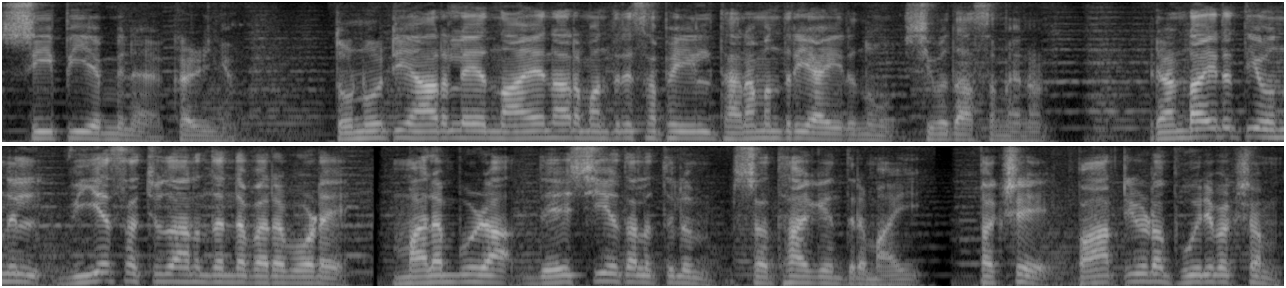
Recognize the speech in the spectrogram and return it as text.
സി പി എമ്മിന് കഴിഞ്ഞു. തൊണ്ണൂറ്റിയാറിലെ നായനാർ മന്ത്രിസഭയിൽ ധനമന്ത്രിയായിരുന്നു ശിവദാസ മേനോൻ. രണ്ടായിരത്തി ഒന്നിൽ വി എസ് അച്യുതാനന്ദന്റെ വരവോടെ മലമ്പുഴ ദേശീയ തലത്തിലും ശ്രദ്ധാകേന്ദ്രമായി. പക്ഷേ പാർട്ടിയുടെ ഭൂരിപക്ഷം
